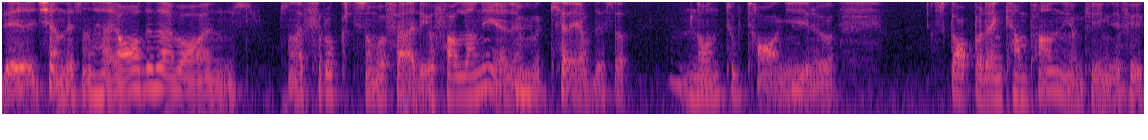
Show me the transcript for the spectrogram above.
det kändes som här, ja det där var en sån här frukt som var färdig att falla ner. Det mm. krävdes att någon tog tag i det och skapade en kampanj omkring det. För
